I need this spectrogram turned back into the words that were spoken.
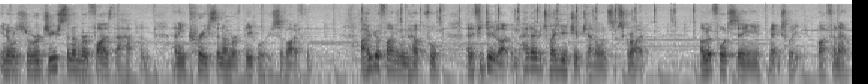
in order to reduce the number of fires that happen and increase the number of people who survive them. I hope you're finding them helpful, and if you do like them, head over to our YouTube channel and subscribe. I look forward to seeing you next week. Bye for now.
